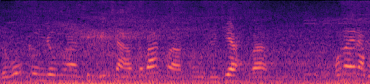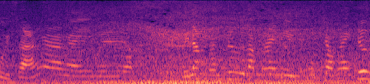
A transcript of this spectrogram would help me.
của Đồ gỗ Công Nhung à, xin kính chào các bác và cô chú chị ạ. Và hôm nay là buổi sáng à, ngày 15 à, tháng 4 năm 2024.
